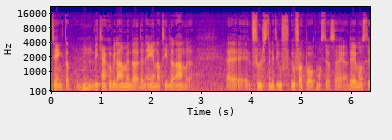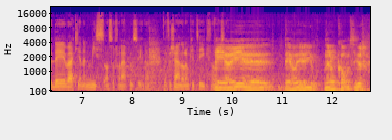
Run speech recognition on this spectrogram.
tänkt att hmm, vi kanske vill använda den ena till den andra? Eh, fullständigt of, ofattbart måste jag säga. Det, måste, det är verkligen en miss alltså från Apples sida. Det förtjänar de kritik för. Det har ju, det har ju gjort, när de kom så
